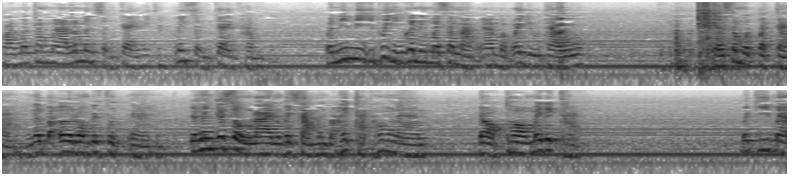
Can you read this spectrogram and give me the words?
สั่งมันทำงานแล้วมันสนใจไมจ๊ะไม่สนใจทำวันนี้มีผู้หญิงคนหนึ่งมาสมัครงานบอกว่าอยู่แถวแถวสมุทรปราการแล้วบอกเออลงไปฝึกงานเดี๋ยวท่านก็ส่งไลน์ลงไปสั่งมันบอกให้ขัดห้องน้ำดอกทองไม่ได้ขัดเมื่อกี้มา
